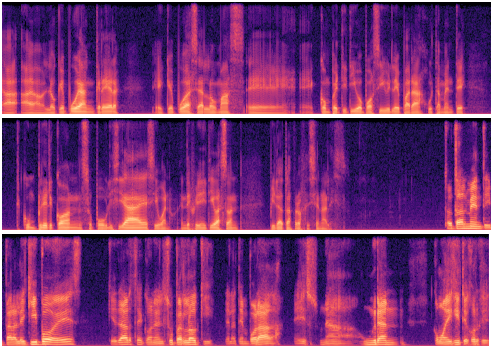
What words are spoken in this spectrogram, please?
a, a, lo que puedan creer eh, que pueda ser lo más eh, eh, competitivo posible para justamente cumplir con sus publicidades y bueno, en definitiva son pilotos profesionales. Totalmente, y para el equipo es quedarse con el Super Loki de la temporada. Es una, un gran, como dijiste Jorge,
